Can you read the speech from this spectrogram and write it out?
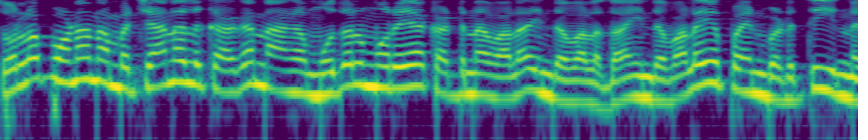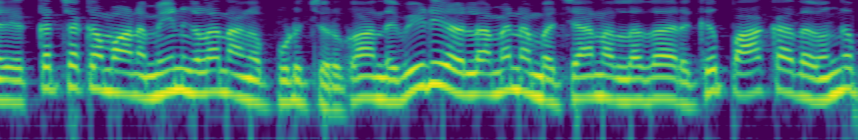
சொல்லப்போனால் நம்ம சேனலுக்காக நாங்கள் முதல் முறையாக கட்டின வலை இந்த வலை தான். இந்த வலையை பயன்படுத்தி இன்னும் எக்கச்சக்கமான மீன்களை நாங்கள் பிடிச்சிருக்கோம். அந்த வீடியோ எல்லாமே நம்ம சேனலில் தான் இருக்குது பார்க்காதவங்க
